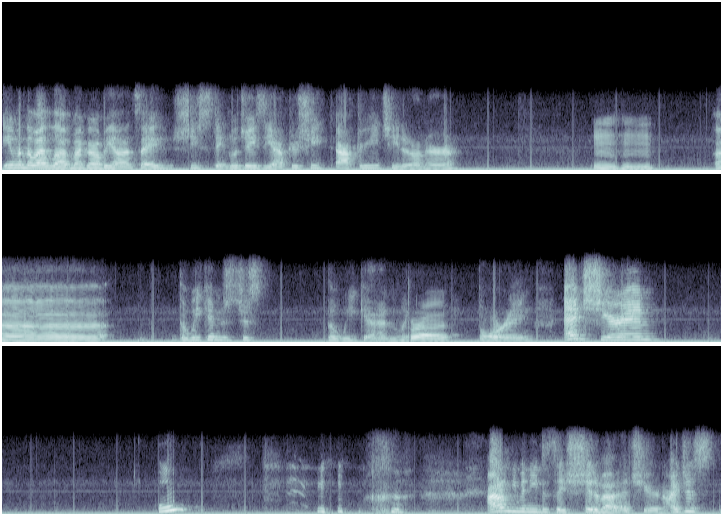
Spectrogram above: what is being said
even though I love my girl Beyonce, she stayed with Jay-Z after she after he cheated on her. Mhm. Uh, the Weeknd is just the Weeknd, like Bruh. boring. Ed Sheeran, Who? I don't even need to say shit about Ed Sheeran. I just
